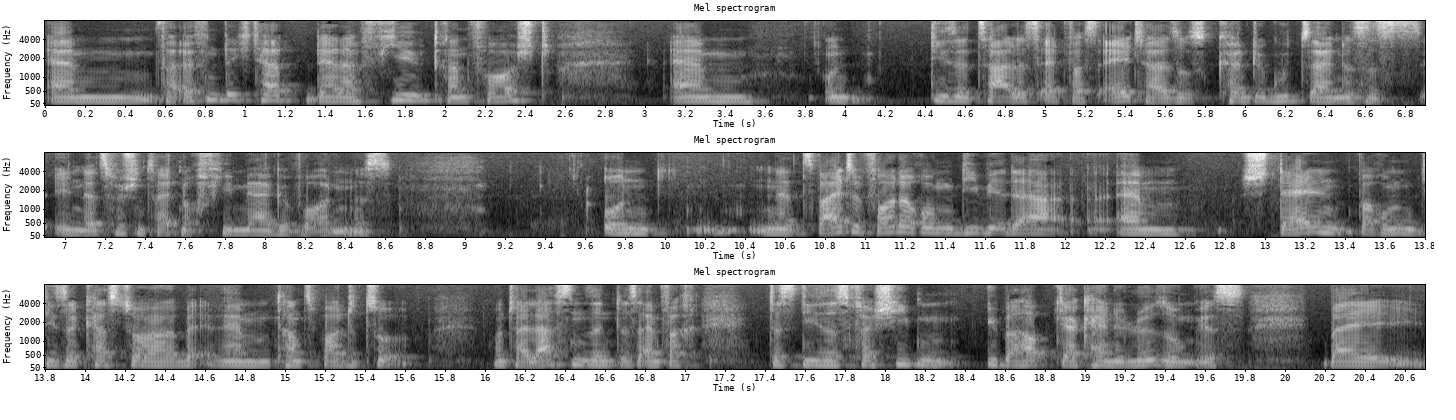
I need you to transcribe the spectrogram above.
ähm, veröffentlicht hat, der da viel dran forscht. Ähm, und diese Zahl ist etwas älter, also es könnte gut sein, dass es in der Zwischenzeit noch viel mehr geworden ist. Und eine zweite Forderung, die wir da ähm, stellen, warum diese Castor-Transporte zu unterlassen sind, ist einfach, dass dieses Verschieben überhaupt gar keine Lösung ist, weil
